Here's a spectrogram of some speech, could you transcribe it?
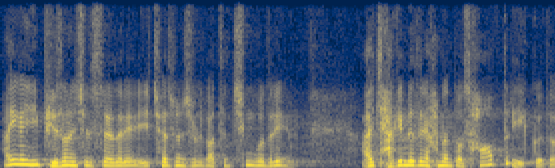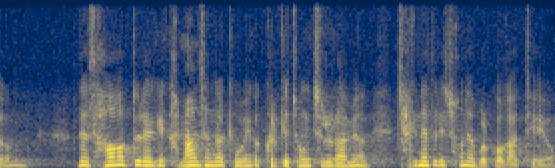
아니 그러니까 이 비선 실세들이 이 최순실 같은 친구들이 아니 자기네들이 하는 또 사업들이 있거든. 근데 사업들에게 가만 생각해 보니까 그렇게 정치를 하면 자기네들이 손해 볼 것 같아요.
